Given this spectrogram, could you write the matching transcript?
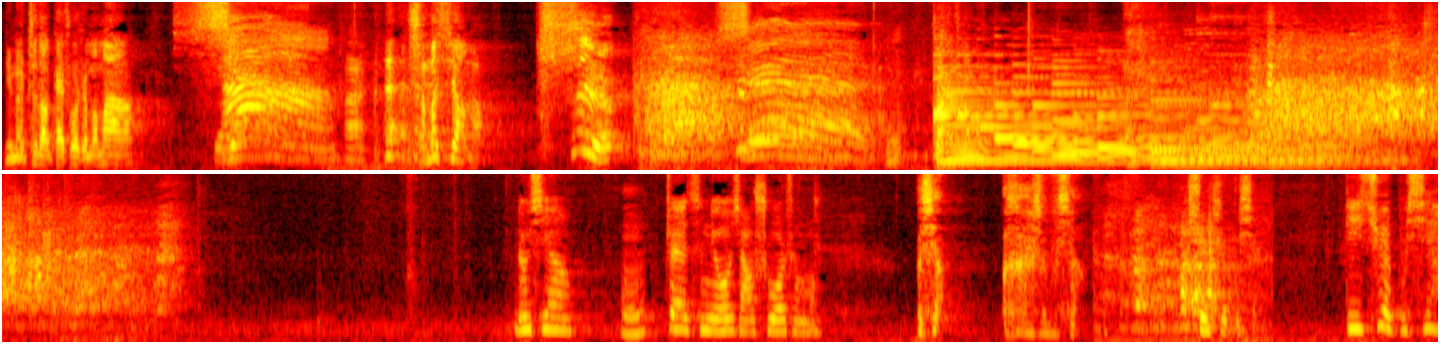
你们知道该说什么吗？像。哎，什么像啊？是是。嗯，这还差不多。刘星，嗯，这次你又想说什么？不像，还是不像。确实不像。的确不像，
